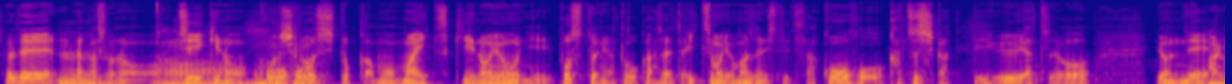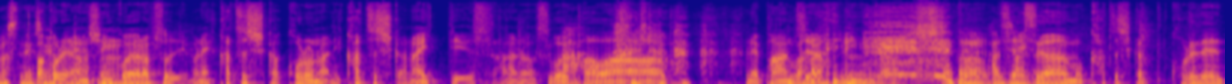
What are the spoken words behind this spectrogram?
それで、うん。なんかその地域の面広報誌とかも、毎月のように、ポストには投函された、いつも読まずに捨ててた、広報葛飾っていうやつを読んで、ありますね。まあこれ、あの、新小屋ラプうん。ソディにもね、葛飾コロナに勝つしかないっていう、あの、すごいパワー、ね、パンチラインが。さすがもう葛飾、これで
